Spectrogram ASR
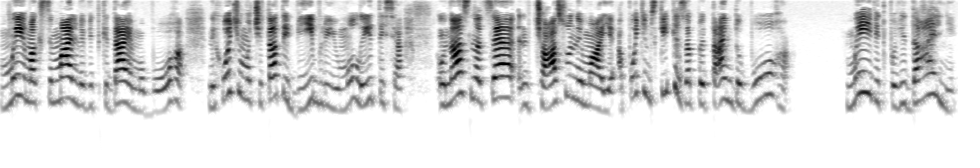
Ми максимально відкидаємо Бога, не хочемо читати Біблію, молитися. У нас на це часу немає. А потім скільки запитань до Бога. Ми відповідальні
